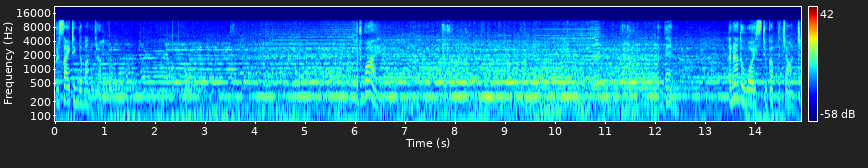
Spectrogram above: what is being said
reciting the mantra. Why? And then, another voice took up the chant.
